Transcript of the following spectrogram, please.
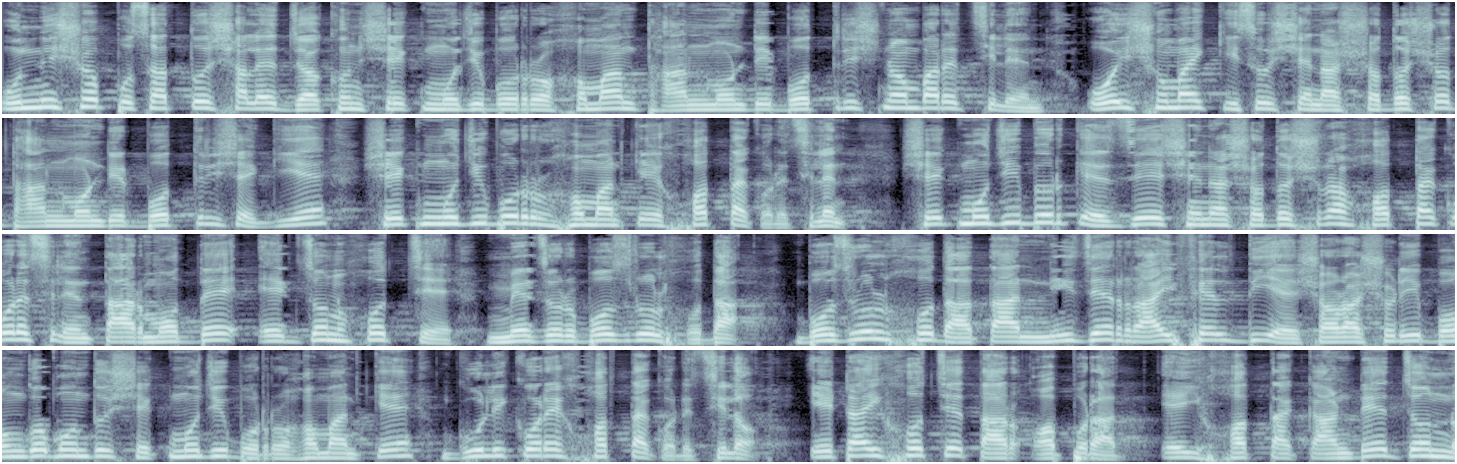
উনিশশো পঁচাত্তর সালে যখন শেখ মুজিবুর রহমান ধানমন্ডি বত্রিশ নম্বরে ছিলেন, ওই সময় কিছু সেনার সদস্য ধানমন্ডির বত্রিশে গিয়ে শেখ মুজিবুর রহমানকে হত্যা করেছিলেন। শেখ মুজিবুরকে যে সেনা সদস্যরা হত্যা করেছিলেন, তার মধ্যে একজন হচ্ছে মেজর বজরুল হুদা। বজরুল হুদা তার নিজের রাইফেল দিয়ে সরাসরি বঙ্গবন্ধু শেখ মুজিবুর রহমানকে গুলি করে হত্যা করেছিল। এটাই হচ্ছে তার অপরাধ। এই হত্যাকাণ্ডের জন্য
